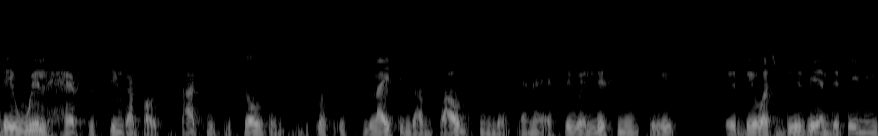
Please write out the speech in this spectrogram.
they will have to think about that which you told them because it's lighting up bulbs in them. And as they were listening to it they, they was busy entertaining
